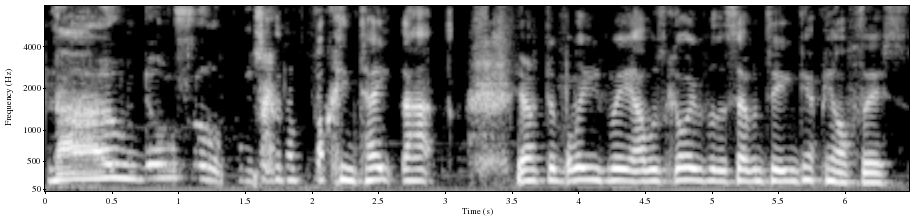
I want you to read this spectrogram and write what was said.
No, no, I'm just gonna fucking take that. You have to believe me. I was going for the 17. Get me off this.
